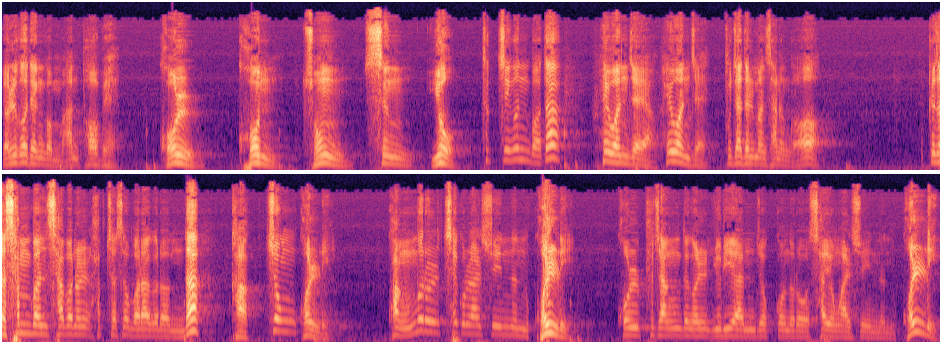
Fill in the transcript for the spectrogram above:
열거된 것만 법에 골, 콘, 종, 승, 요. 특징은 뭐다? 회원제야. 회원제. 부자들만 사는 거. 그래서 3번, 4번을 합쳐서 뭐라 그런다? 각종 권리. 광물을 채굴할 수 있는 권리. 골프장 등을 유리한 조건으로 사용할 수 있는 권리.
